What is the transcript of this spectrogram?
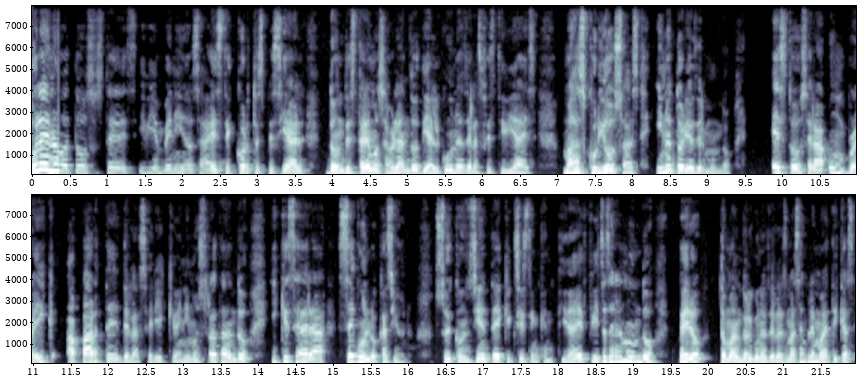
Hola de nuevo a todos ustedes y bienvenidos a este corto especial donde estaremos hablando de algunas de las festividades más curiosas y notorias del mundo. Esto será un break aparte de la serie que venimos tratando y que se hará según la ocasión. Soy consciente de que existen cantidad de fiestas en el mundo, pero tomando algunas de las más emblemáticas,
